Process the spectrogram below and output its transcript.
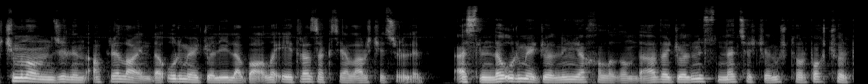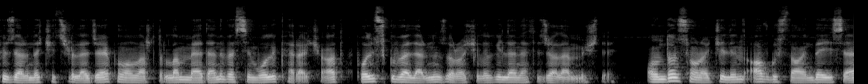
2010-cu ilin aprel ayında Urmiya gölü ilə bağlı etiraz aksiyaları keçirilib. Əslində Urmiya gölünün yaxınlığında və gölün üstündən çəkilmiş torpaq körpü üzərində keçiriləcəyi planlaşdırılan mədəni və simvolik hərəkat polis qüvvələrinin zorakılığı ilə nəticələnmişdi. Ondan sonrakı ilin avqust ayında isə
